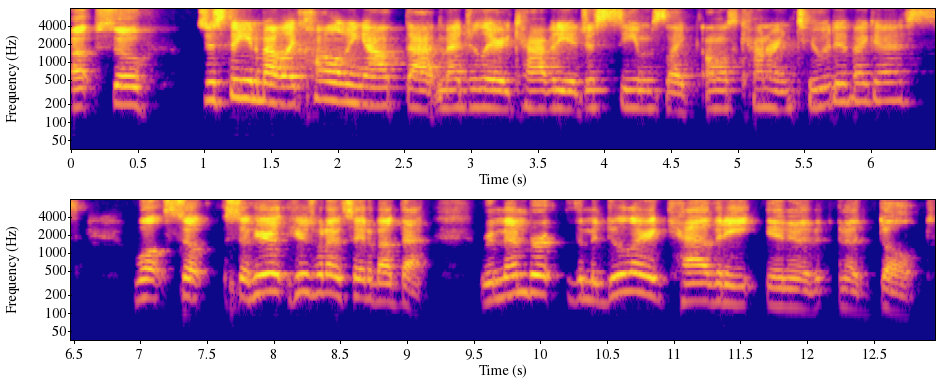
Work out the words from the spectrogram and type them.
uh, so just thinking about like hollowing out that medullary cavity, it just seems like almost counterintuitive, I guess. Well, so so here here's what I would say about that. Remember, the medullary cavity in a, an adult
